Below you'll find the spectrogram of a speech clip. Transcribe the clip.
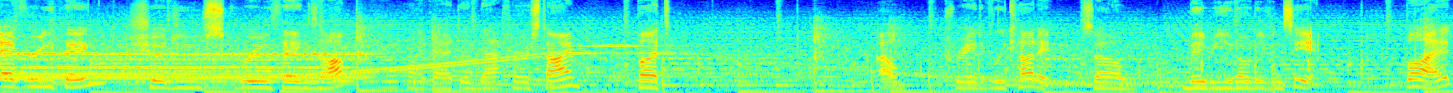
everything should you screw things up, like I did that first time. But I'll creatively cut it, so maybe you don't even see it. But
